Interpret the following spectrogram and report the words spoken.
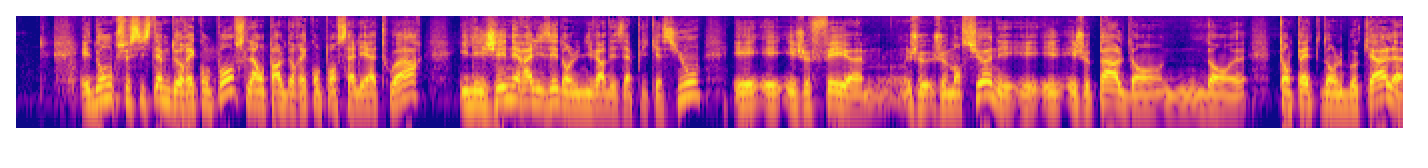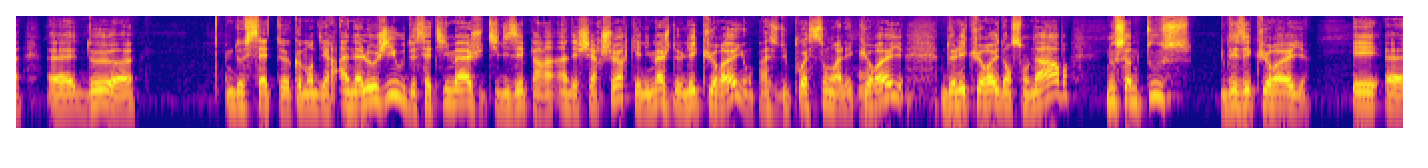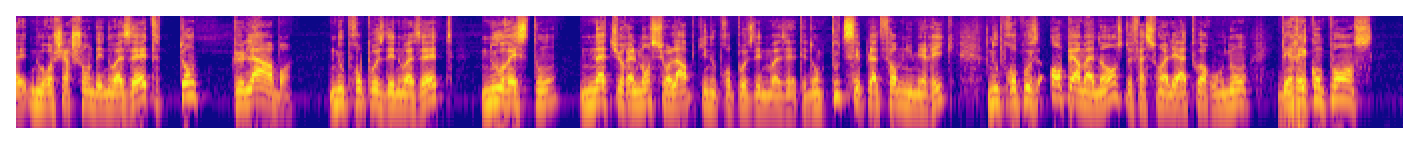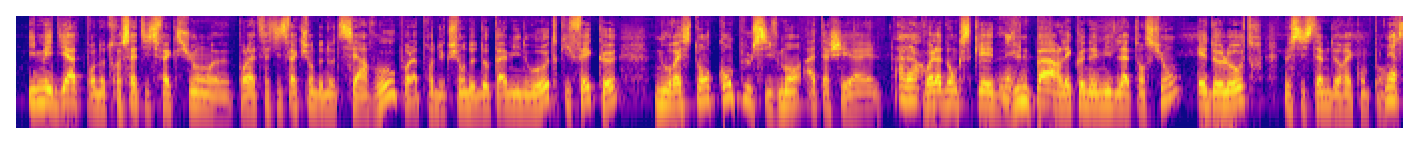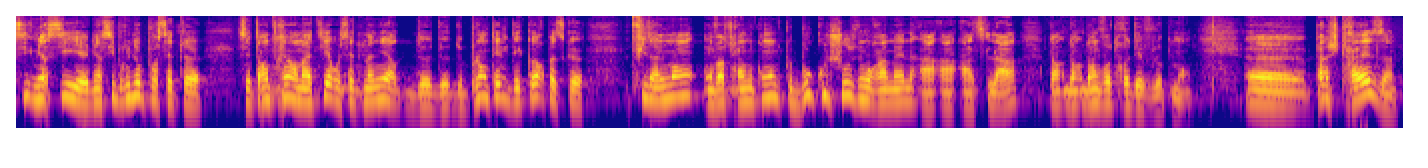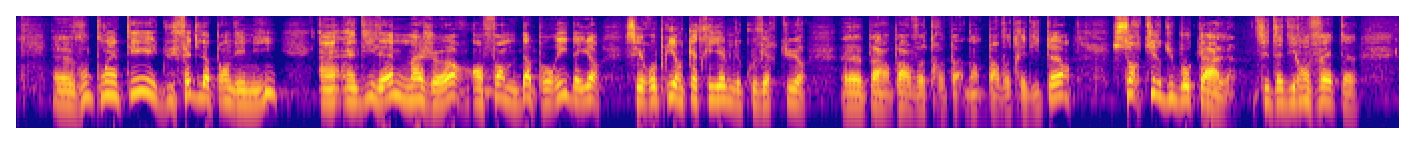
Et donc ce système de récompense, là on parle de récompense aléatoire, il est généralisé dans l'univers des applications et, je fais, euh, je, mentionne et, je parle dans, euh, Tempête dans le bocal euh, de de cette comment dire analogie ou de cette image utilisée par un, des chercheurs qui est l'image de l'écureuil. On passe du poisson à l'écureuil, de l'écureuil dans son arbre. Nous sommes tous des écureuils et nous recherchons des noisettes. Tant que l'arbre nous propose des noisettes, nous restons naturellement sur l'arbre qui nous propose des noisettes. Et donc toutes ces plateformes numériques nous proposent en permanence, de façon aléatoire ou non, des récompenses immédiates pour notre satisfaction, euh, pour la satisfaction de notre cerveau, pour la production de dopamine ou autre, qui fait que nous restons compulsivement attachés à elles. voilà donc ce qu'est d'une part l'économie de l'attention et de l'autre le système de récompense. Merci, merci, merci Bruno pour cette euh, cette entrée en matière ou cette manière de, planter le décor parce que finalement, on va se rendre compte que beaucoup de choses nous ramènent à, cela dans, votre développement. Euh, page 13, euh, vous pointez du fait de la pandémie un, dilemme majeur en forme d'aporie. D'ailleurs, c'est repris en quatrième de couverture euh, par, votre, par votre éditeur. Sortir du bocal, c'est-à-dire en fait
